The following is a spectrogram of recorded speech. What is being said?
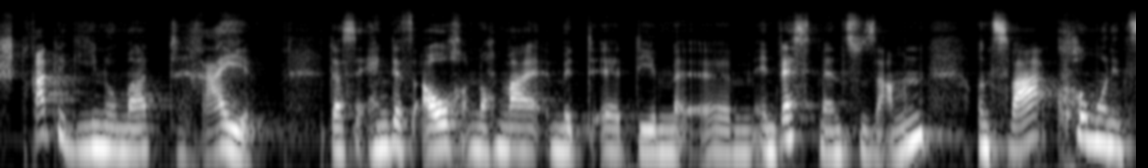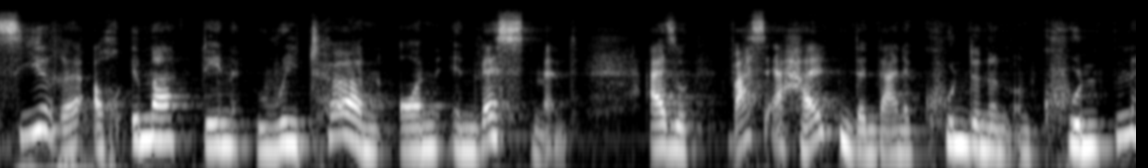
Strategie Nummer drei. Das hängt jetzt auch nochmal mit äh, dem ähm, Investment zusammen. Und zwar kommuniziere auch immer den Return on Investment. Also was erhalten denn deine Kundinnen und Kunden,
